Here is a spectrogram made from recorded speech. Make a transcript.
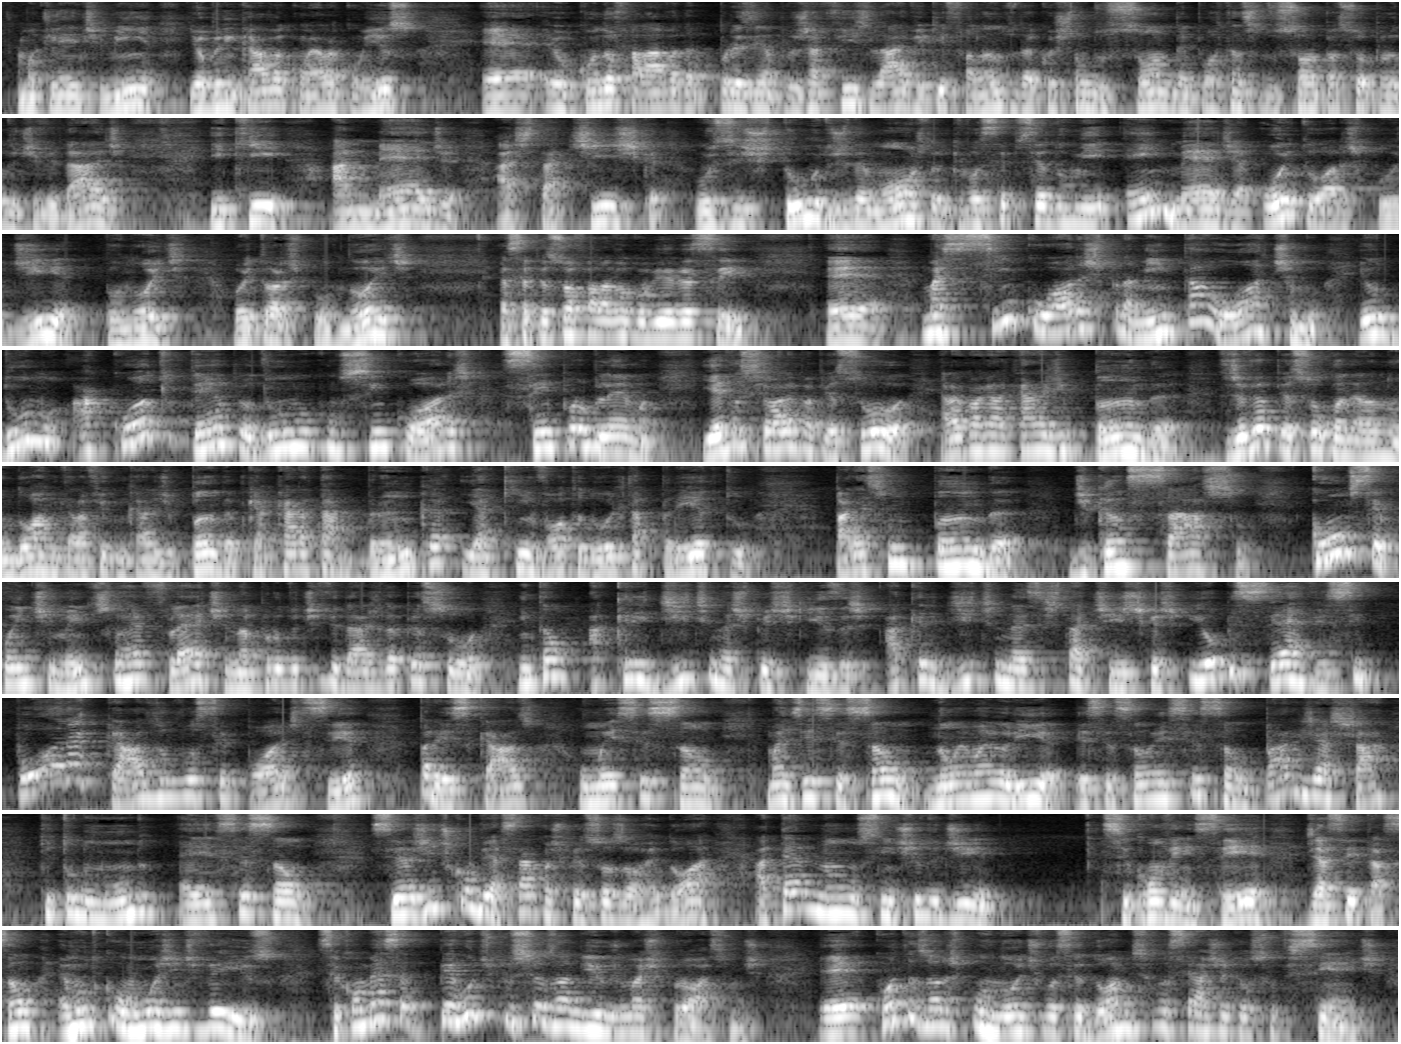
uma cliente minha, e eu brincava com ela com isso, é, eu, quando eu falava, da, por exemplo, já fiz live aqui falando da questão do sono, da importância do sono para sua produtividade, e que a média, a estatística, os estudos demonstram que você precisa dormir em média 8 horas por dia, por noite, 8 horas por noite. Essa pessoa falava comigo assim: é, mas 5 horas para mim tá ótimo. Eu durmo há quanto tempo eu durmo com 5 horas sem problema? E aí você olha para a pessoa, ela com aquela cara de panda. Você já viu a pessoa quando ela não dorme que ela fica com cara de panda? Porque a cara tá branca e aqui em volta do olho tá preto. Parece um panda de cansaço. Consequentemente, isso reflete na produtividade da pessoa. Então, acredite nas pesquisas, acredite nas estatísticas e observe se por acaso você pode ser, para esse caso, uma exceção. Mas exceção não é maioria, exceção é exceção. Pare de achar que todo mundo é exceção. Se a gente conversar com as pessoas ao redor, até num sentido de se convencer, de aceitação, é muito comum a gente ver isso. Você começa, pergunte para os seus amigos mais próximos, é, quantas horas por noite você dorme se você acha que é o suficiente?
